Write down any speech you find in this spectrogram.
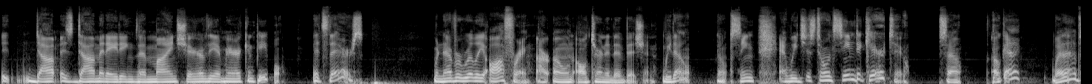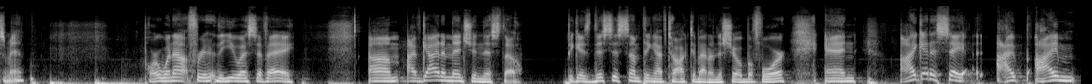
is dominating the mind share of the American people. It's theirs. We're never really offering our own alternative vision. We don't don't seem, and we just don't seem to care to. So okay, what happens, man? Pour one out for the USFA. Um, I've got to mention this though, because this is something I've talked about on the show before, and I got to say, I I'm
